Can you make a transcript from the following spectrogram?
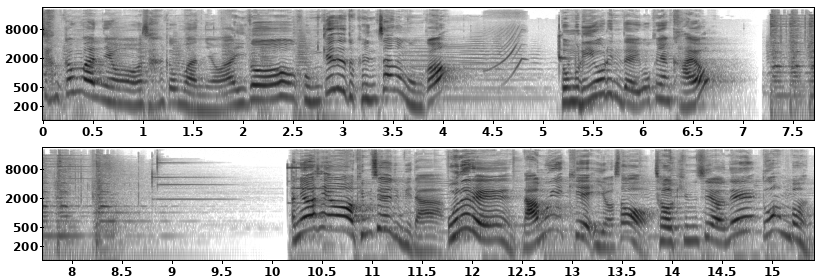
잠깐만요. 잠깐만요. 아, 이거 공개돼도 괜찮은 건가? 너무 리얼인데 이거 그냥 가요? 안녕하세요. 김수현입니다. 오늘은 나무의 키에 이어서 저 김수현을 또 한번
